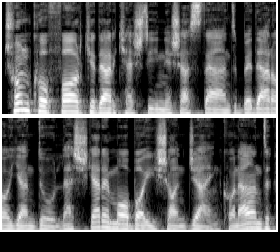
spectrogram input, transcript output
چون کفار که در کشتی نشستند به درآیند و لشکر ما با ایشان جنگ کنند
